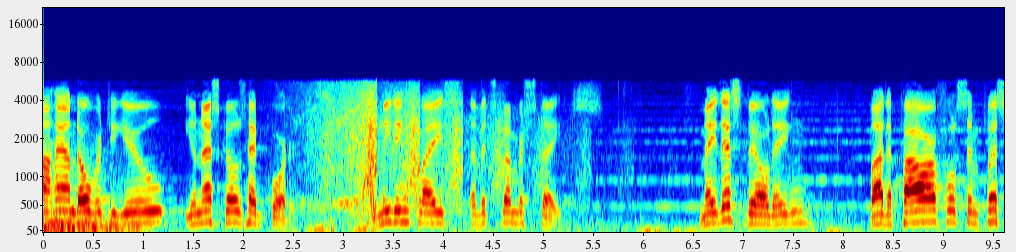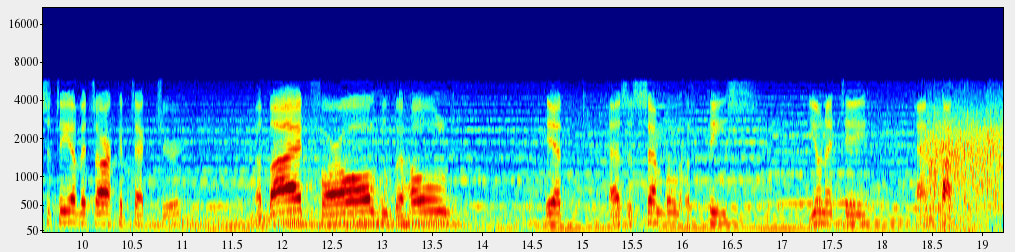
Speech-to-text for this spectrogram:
now hand over to you UNESCO's headquarters, the meeting place of its member states. May this building, by the powerful simplicity of its architecture, abide for all who behold it as a symbol of peace, unity, and confidence.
